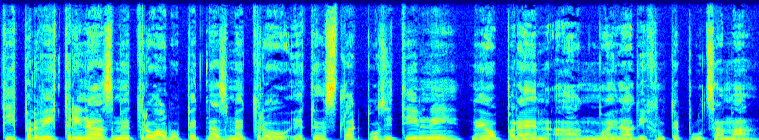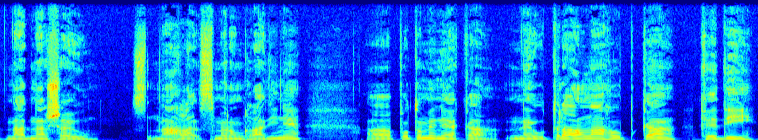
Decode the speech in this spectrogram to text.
Tých prvých 13 metrov alebo 15 metrov je ten stlak pozitívny, neoprén a moje nadýchnuté plúca ma nadnášajú smerom k hladine a potom je nejaká neutrálna hĺbka, kedy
